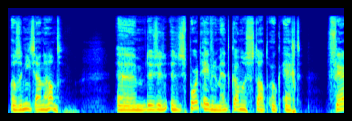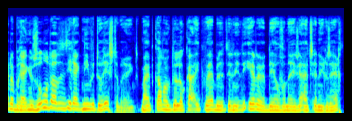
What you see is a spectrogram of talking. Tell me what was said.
was er niets aan de hand. Ehm, dus een sportevenement kan een stad ook echt verder brengen zonder dat het direct nieuwe toeristen brengt. Maar het kan ook de lokaal. We hebben het in het eerdere deel van deze uitzending gezegd.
